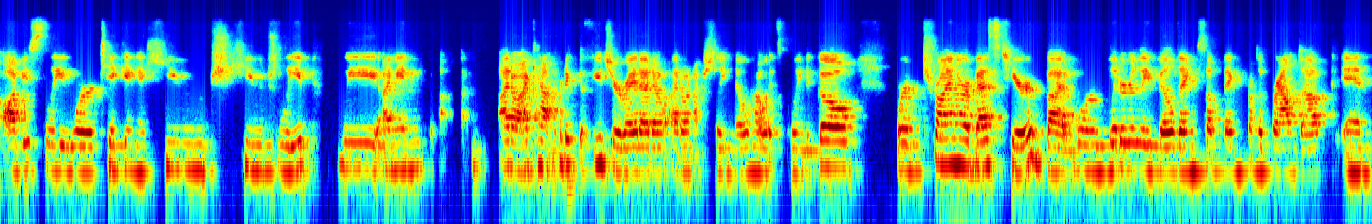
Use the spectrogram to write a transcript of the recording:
obviously, we're taking a huge, huge leap. We, I mean, I don't, I can't predict the future, right? I don't, I don't actually know how it's going to go. We're trying our best here, but we're literally building something from the ground up in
